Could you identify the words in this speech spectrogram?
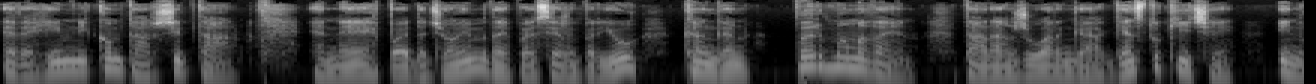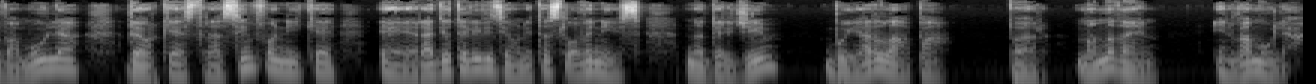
edhe himni kombëtar shqiptar. E ne po e dëgjojmë dhe po e sjellim për ju këngën Për Mëmëdhen, të aranzhuar nga Genc Tukiqi, Inva Mula dhe Orkestra Simfonike e Radiotelevizionit të Sllovenisë, në dirigjim Bujar Llapaj. Për Mëmëdhen, Inva Mula.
